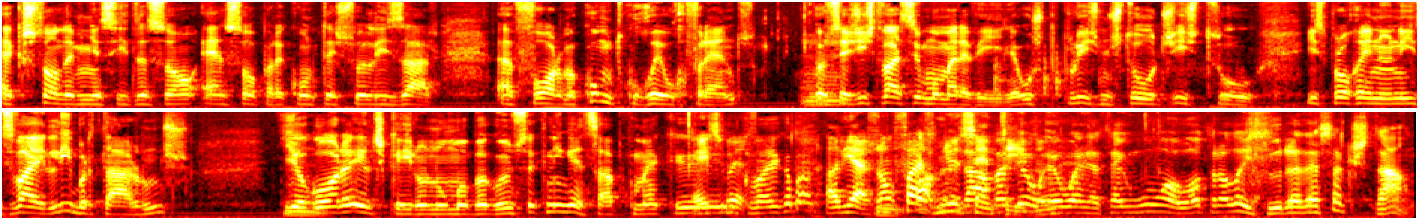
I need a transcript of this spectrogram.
a, a, questão da minha citação é só para contextualizar a forma como decorreu o referendo, Ou seja, isto vai ser uma maravilha. Os populismos todos, isto, isso para o Reino Unido vai libertar-nos e hum. agora eles caíram numa bagunça que ninguém sabe como é que, é que vai acabar. Aliás, não faz nenhum não, sentido. Eu, eu, ainda tenho uma ou outra leitura dessa questão.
